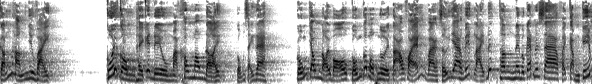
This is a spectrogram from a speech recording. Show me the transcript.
cẩn thận như vậy, Cuối cùng thì cái điều mà không mong đợi cũng xảy ra cũng trong nội bộ cũng có một người tạo phản và sử gia viết lại đích thân Nebuchadnezzar phải cầm kiếm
